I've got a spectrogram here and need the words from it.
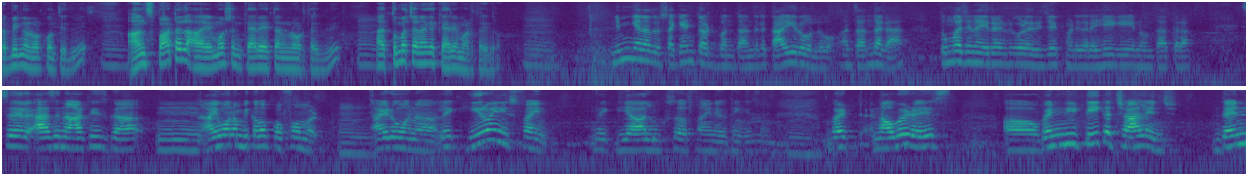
ಡಬ್ಬಿಂಗಲ್ಲಿ ನೋಡ್ಕೊತಿದ್ವಿ. ಆನ್ ಸ್ಪಾಟಲ್ಲಿ ಆ ಎಮೋಷನ್ ಕ್ಯಾರಿ ಆಯ್ತಾ ನೋಡ್ತಾ ಇದ್ವಿ. ಅದು ತುಂಬ ಚೆನ್ನಾಗಿ ಕ್ಯಾರಿ ಮಾಡ್ತಾಯಿದ್ರು ಇದ್ರು. ನಿಮ್ಗೇನಾದ್ರು ಸೆಕೆಂಡ್ ಥಾಟ್ ಬಂತ? ಅಂದರೆ ತಾಯಿ ರೋಲು ಅಂತ ಅಂದಾಗ ತುಂಬ ಜನ ಹೀರೋಯಿನ್ಗಳು ರಿಜೆಕ್ಟ್ ಮಾಡಿದ್ದಾರೆ. ಹೇಗೆ ಏನು ಅಂತ ಆ ಥರ? Sir as an artist I want become a performer I don't like heroine is fine like yeah looks are fine everything is fine but now what is when we take a challenge then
